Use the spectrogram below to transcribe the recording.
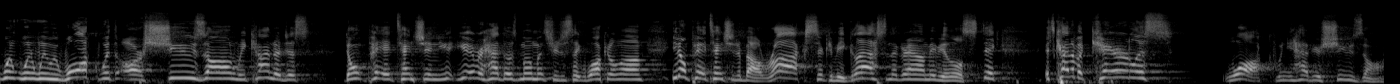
when, when we walk with our shoes on, we kind of just don't pay attention. You, you, ever had those moments you're just like walking along? You don't pay attention about rocks. There could be glass in the ground, maybe a little stick. It's kind of a careless walk when you have your shoes on.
